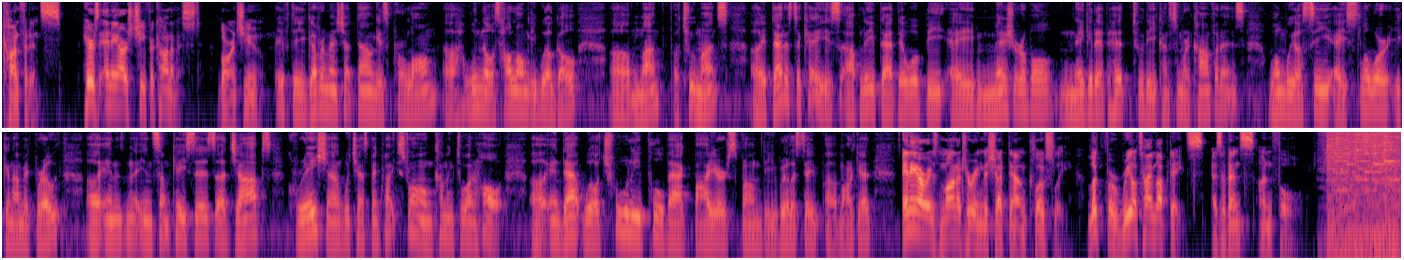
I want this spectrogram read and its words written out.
confidence. Here's NAR's chief economist, Lawrence Yun. If the government shutdown is prolonged, uh, who knows how long it will go, a month or two months. Uh, if that is the case, I believe that there will be a measurable negative hit to the consumer confidence. One will see a slower economic growth, uh, and in some cases, uh, jobs creation, which has been quite strong, coming to a halt. Uh, and that will truly pull back buyers from the real estate uh, market. NAR is monitoring the shutdown closely. Look for real time updates as events unfold.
